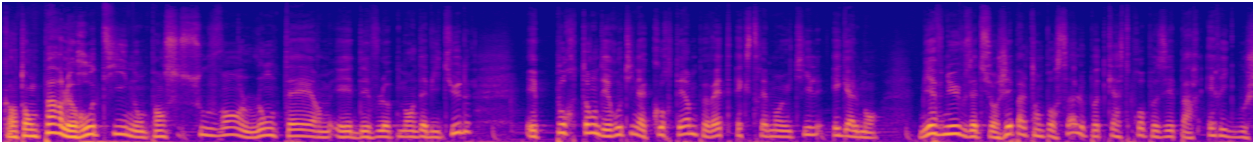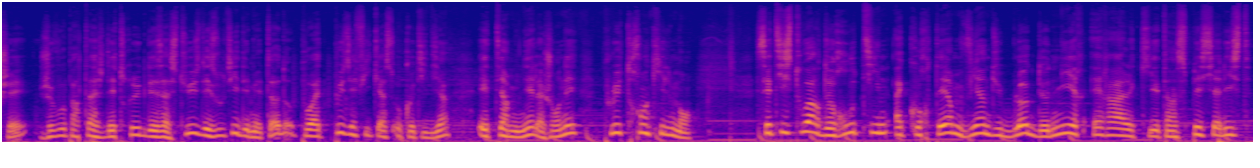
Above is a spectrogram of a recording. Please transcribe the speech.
Quand on parle routine, on pense souvent long terme et développement d'habitude, et pourtant des routines à court terme peuvent être extrêmement utiles également. Bienvenue, vous êtes sur J'ai pas le temps pour ça, le podcast proposé par Eric Boucher. Je vous partage des trucs, des astuces, des outils, des méthodes pour être plus efficace au quotidien et terminer la journée plus tranquillement. Cette histoire de routine à court terme vient du blog de Nir Eral, qui est un spécialiste,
